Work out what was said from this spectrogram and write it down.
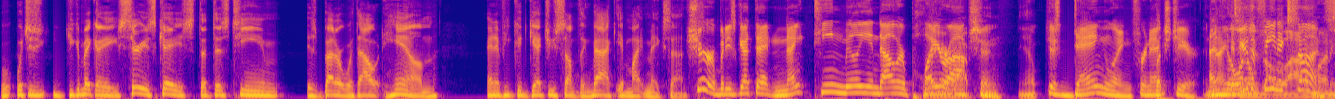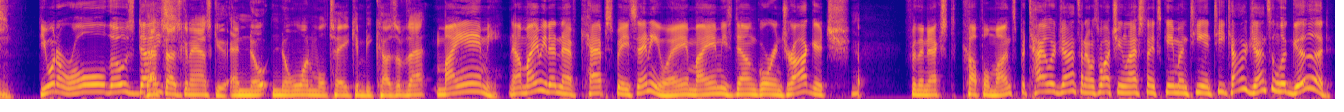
which is you can make a serious case that this team is better without him, and if he could get you something back, it might make sense. Sure, but he's got that $19 million player, Player option, option. Yep. just dangling for next year. And if 19 you're the a Phoenix lot of Suns, money. do you want to roll those dice? That's what I was going to ask you, and no, no one will take him because of that. Miami. Now, Miami doesn't have cap space anyway, and Miami's down Goran Dragic for the next couple months. But Tyler Johnson, I was watching last night's game on TNT. Tyler Johnson looked good.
